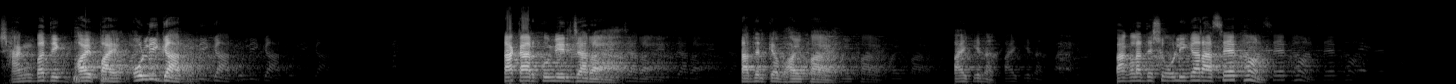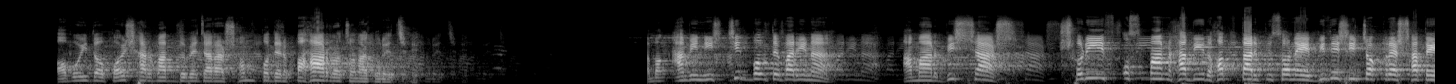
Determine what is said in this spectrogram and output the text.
সাংবাদিক ভয় পায় অলিগার। টাকার কুমির যারা, তাদেরকে ভয় পায়। পায় কিনা বাংলাদেশে অলিগার আছে এখন? অবৈধ পয়সার মাধ্যমে যারা সম্পদের পাহাড় রচনা করেছে। এবং আমি নিশ্চিত বলতে পারি না, আমার বিশ্বাস শরীফ ওসমান হাদির হত্যার পিছনে বিদেশি চক্রের সাথে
